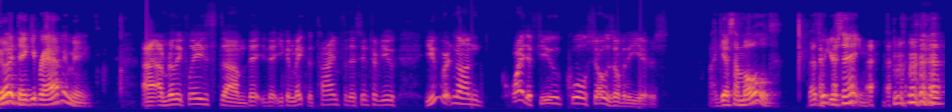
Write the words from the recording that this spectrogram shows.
good. Thank you for having me. I'm really pleased um, that, that you can make the time for this interview. You've written on quite a few cool shows over the years. I guess I'm old. That's what you're saying. yeah.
